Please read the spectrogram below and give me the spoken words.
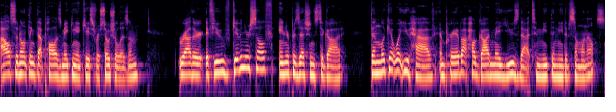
I also don't think that Paul is making a case for socialism. Rather, if you've given yourself and your possessions to God, then look at what you have and pray about how God may use that to meet the need of someone else.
